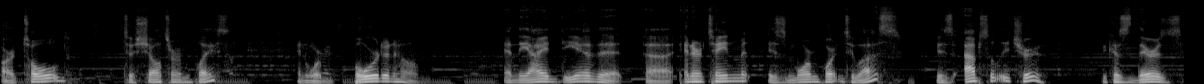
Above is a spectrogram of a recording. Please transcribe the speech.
are told to shelter in place and we're bored at home. And the idea that uh, entertainment is more important to us is absolutely true because there's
